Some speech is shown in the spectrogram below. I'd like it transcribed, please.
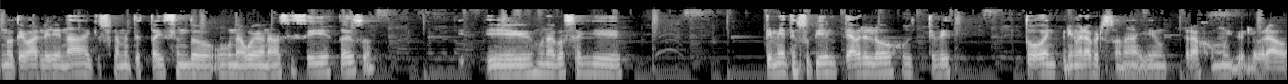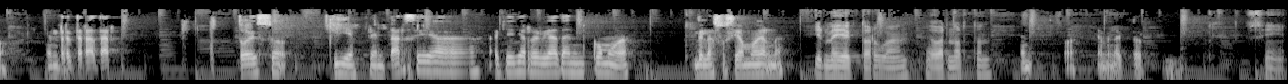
no te vale nada, que solamente está diciendo una weá nazi, sí, esto, eso. Y, y es una cosa que te mete en su piel, te abre los ojos, te ves todo en primera persona y es un trabajo muy bien logrado en retratar todo eso y enfrentarse a aquella realidad tan incómoda de la sociedad moderna. Y el medio actor, weón. Edward Norton. En- en el actor. Sí.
